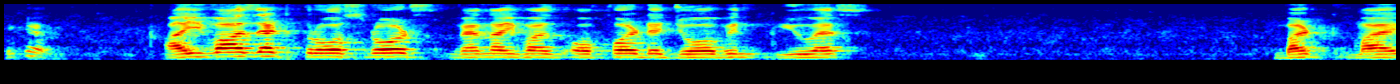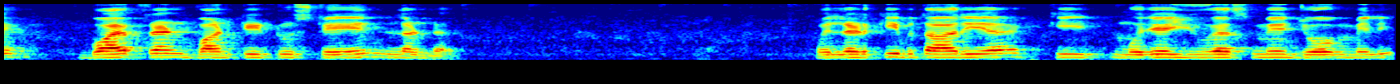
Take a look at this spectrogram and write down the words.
ठीक है? At crossroads when I was offered a job in U S but my boyfriend wanted to stay in London कोई लड़की बता रही है कि मुझे यूएस में जॉब मिली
